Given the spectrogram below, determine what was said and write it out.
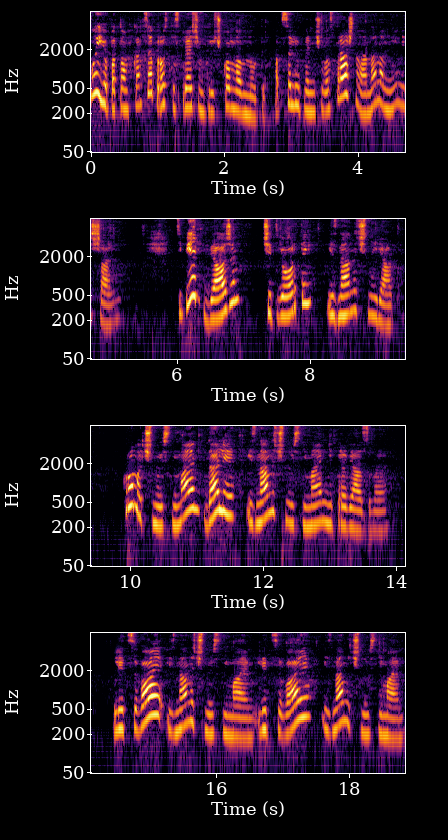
мы ее потом в конце просто спрячем крючком вовнутрь. Абсолютно ничего страшного, она нам не мешает. Теперь вяжем четвертый изнаночный ряд. Кромочную снимаем, далее изнаночную снимаем не провязывая. Лицевая, изнаночную снимаем, лицевая, изнаночную снимаем.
